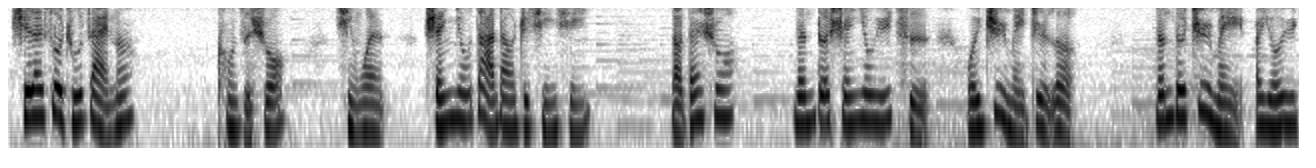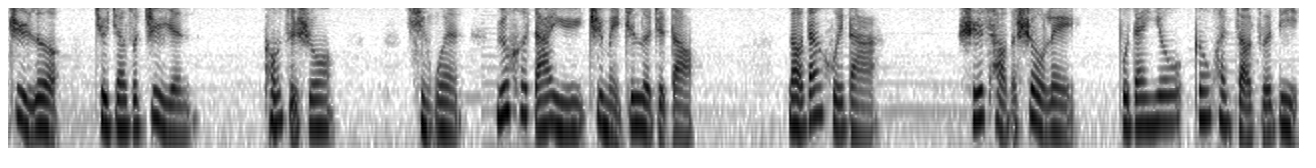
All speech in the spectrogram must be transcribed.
谁来做主宰呢？孔子说：“请问神游大道之情形？”老聃说：“能得神游于此，为至美至乐；能得至美而由于至乐，就叫做至人。”孔子说：“请问如何达于至美之乐之道？”老聃回答：“食草的兽类，不担忧更换沼泽地。”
